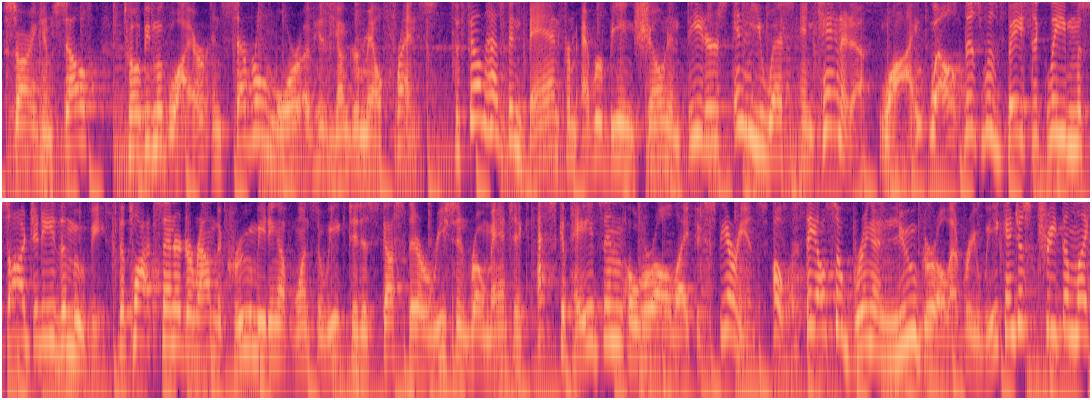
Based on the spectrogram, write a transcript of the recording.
starring himself, Tobey Maguire, and several more of his younger male friends. The film has been banned from ever being shown in theaters in the US and Canada. Why? Well, this was basically Misogyny the movie. The plot centered around the crew meeting up once a week to discuss their recent romantic escapades and overall life experience. Oh, they also bring a new girl every week and just treat them like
